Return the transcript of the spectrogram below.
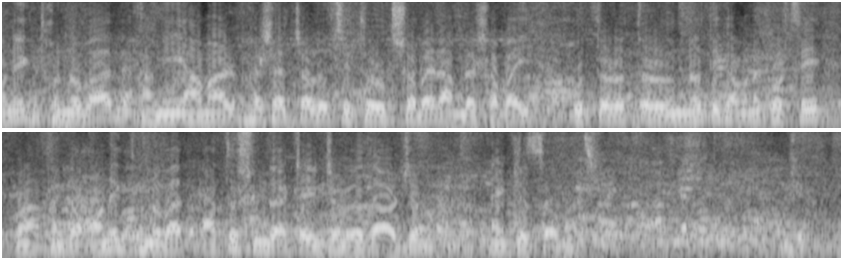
অনেক ধন্যবাদ। আমি আমার ভাষার চলচ্চিত্র উৎসবের আমরা সবাই উত্তরোত্তর উন্নতি কামনা করছি এবং আপনাকে অনেক ধন্যবাদ এত সুন্দর একটা ইন্টারভিউ দেওয়ার জন্য। Thank you so much ji.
